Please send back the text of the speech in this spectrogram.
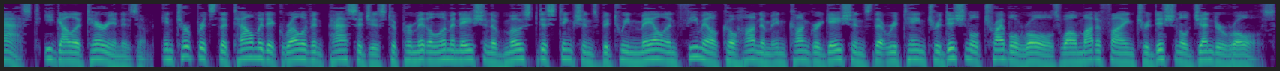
caste egalitarianism, interprets the Talmudic relevant passages to permit elimination of most distinctions between male and female Kohanim in congregations that retain traditional tribal roles while modifying traditional gender roles.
